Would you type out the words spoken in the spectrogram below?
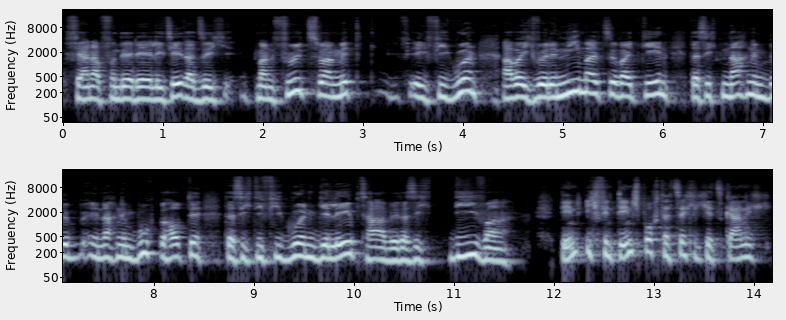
fernab von der Realität. Also ich, man fühlt zwar mit Figuren, aber ich würde niemals so weit gehen, dass ich nach einem, nach einem Buch behaupte, dass ich die Figuren gelebt habe, dass ich die war. Den, ich finde den Spruch tatsächlich jetzt gar nicht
